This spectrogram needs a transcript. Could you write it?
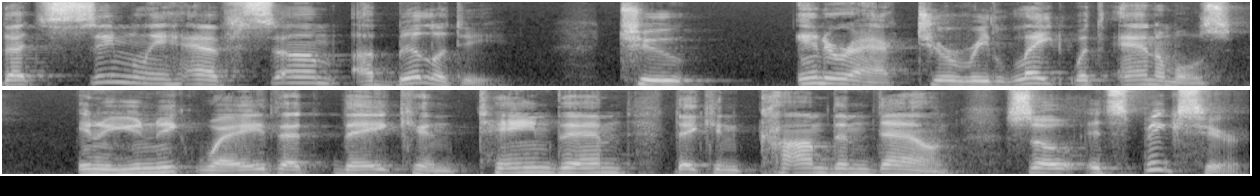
that seemingly have some ability to interact, to relate with animals in a unique way that they can tame them, they can calm them down. So it speaks here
